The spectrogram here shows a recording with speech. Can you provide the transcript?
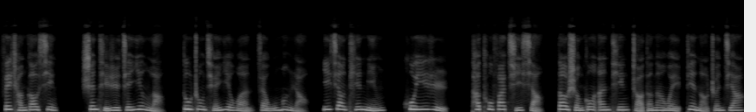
非常高兴，身体日渐硬朗。杜仲全夜晚再无梦扰，一觉天明。忽一日，他突发奇想，到省公安厅找到那位电脑专家，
